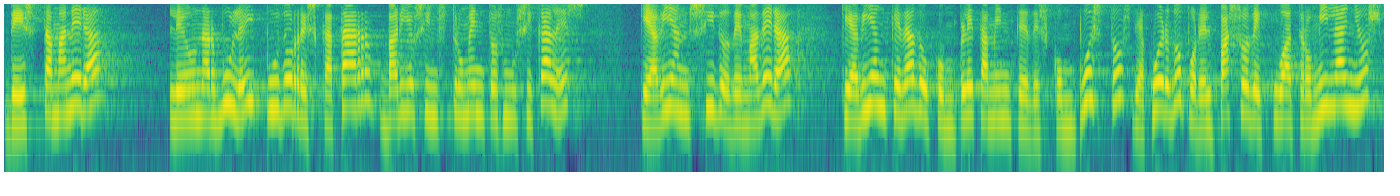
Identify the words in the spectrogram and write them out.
De esta manera, Leonard Bulley pudo rescatar varios instrumentos musicales que habían sido de madera, que habían quedado completamente descompuestos, de acuerdo, por el paso de 4.000 años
